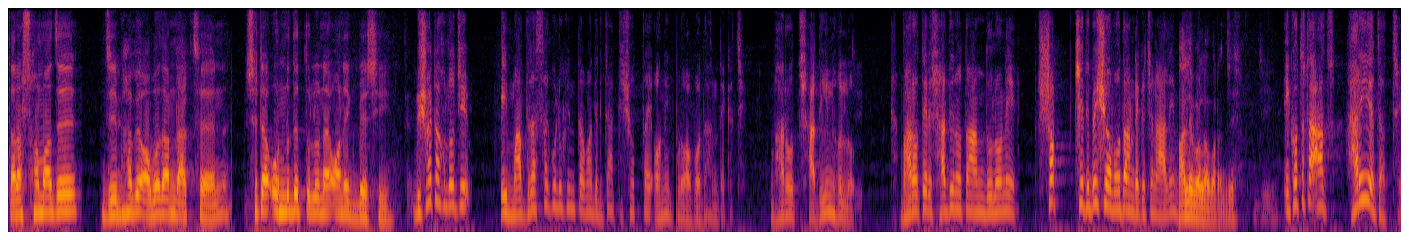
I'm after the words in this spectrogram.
তারা সমাজে যেভাবে অবদান রাখছেন সেটা অন্যদের তুলনায় অনেক বেশি। বিষয়টা হলো যে এই মাদ্রাসাগুলো কিন্তু আমাদের জাতিসত্তায় অনেক বড় অবদান রেখেছে। ভারত স্বাধীন হলো। ভারতের স্বাধীনতা আন্দোলনে সবচেয়ে বেশি অবদান রেখেছেন আলেম। আলিম আলামারা জি। এই কথাটা আজ হারিয়ে যাচ্ছে।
